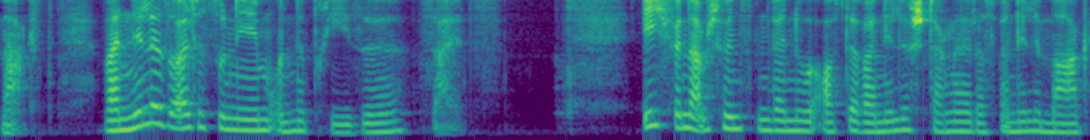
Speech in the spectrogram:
magst. Vanille solltest du nehmen und eine Prise Salz. Ich finde am schönsten, wenn du aus der Vanillestange das Vanillemark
